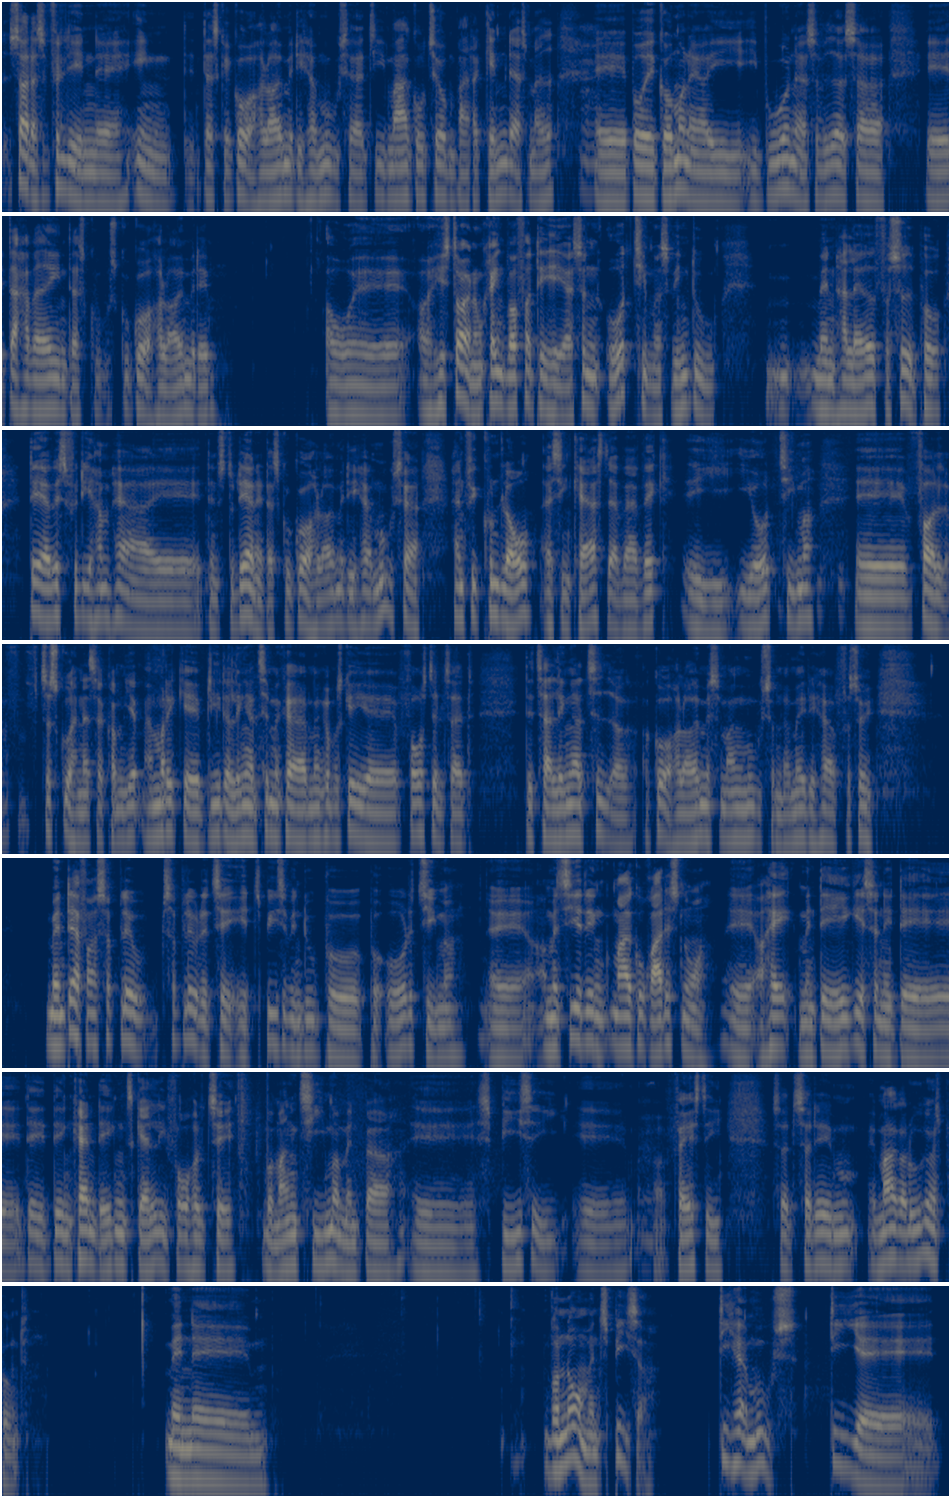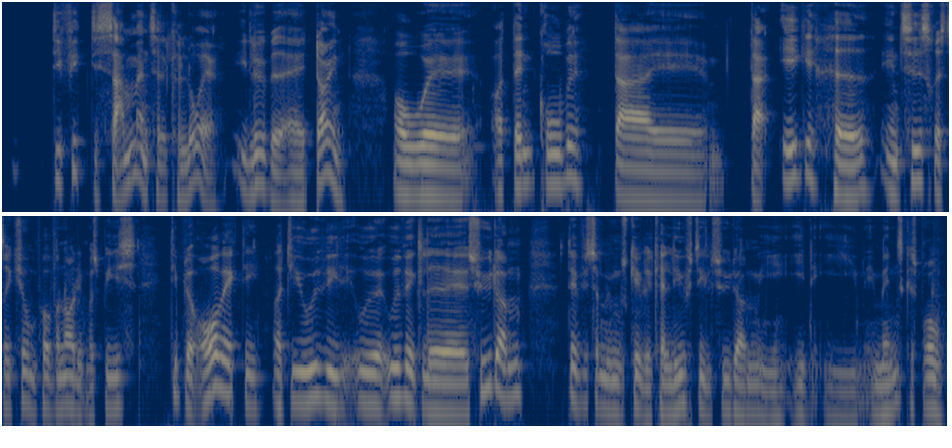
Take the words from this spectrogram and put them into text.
så er der selvfølgelig en, øh, en, der skal gå og holde øje med de her mus her. De er meget gode til åbenbart at gemme deres mad, mm. øh, både i gummerne og i, i burene og så videre. Så øh, der har været en, der skulle, skulle gå og holde øje med det. Og, øh, og historien omkring, hvorfor det er sådan en 8 timers vindue, man har lavet forsøg på, det er vist fordi ham her, øh, den studerende, der skulle gå og holde øje med de her mus her, han fik kun lov af sin kæreste at være væk i, i 8 timer. Øh, for, så skulle han altså komme hjem. Han måtte ikke øh, blive der længere tid. Man kan, man kan måske øh, forestille sig, at det tager længere tid at, at gå og holde øje med så mange mus, som der er med i det her forsøg. Men derfor så blev, så blev det til et spisevindue på, på 8 timer. Øh, og man siger, at det er en meget god rettesnor øh, at have, men det er ikke sådan et, øh, det, det er en kan, det er ikke en skal i forhold til, hvor mange timer man bør øh, spise i øh, og faste i. Så, så det er et meget godt udgangspunkt. Men øh, hvornår man spiser, de her mus, de, øh, de fik det samme antal kalorier i løbet af et døgn, og, øh, og den gruppe, der, øh, der ikke havde en tidsrestriktion på, hvornår de må spise, de blev overvægtige, og de udviklede sygdomme, det som vi måske vil kalde livsstilssygdomme i, i, i, i menneskesprog.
